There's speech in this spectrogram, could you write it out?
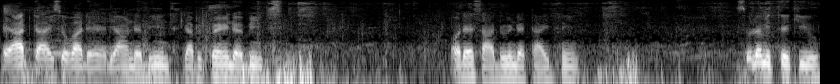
the hard guys over there they are on the beams they are preparing the beams others are doing the tightening so let me take you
